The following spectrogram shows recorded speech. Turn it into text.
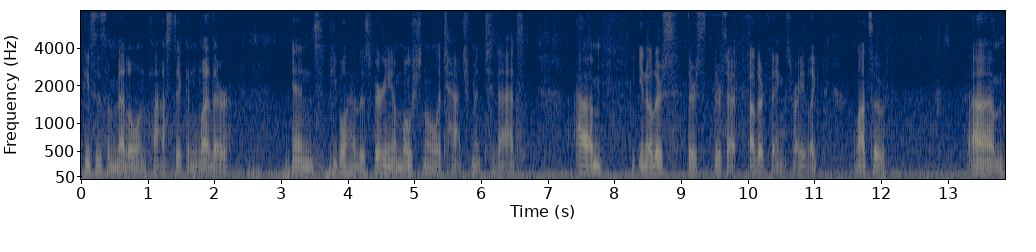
pieces of metal and plastic and leather, and people have this very emotional attachment to that. Um, you know, there's there's there's other things, right? Like lots of um,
